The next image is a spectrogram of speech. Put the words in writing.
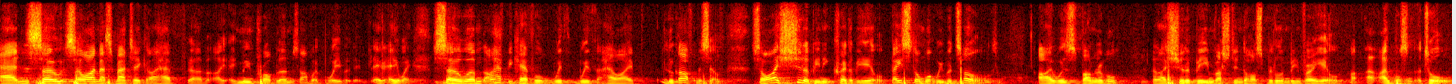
And so, so I'm asthmatic, I have uh, immune problems, I won't bore you, but anyway. So um, I have to be careful with, with how I look after myself. So I should have been incredibly ill. Based on what we were told, I was vulnerable and I should have been rushed into hospital and been very ill. I, I wasn't at all.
